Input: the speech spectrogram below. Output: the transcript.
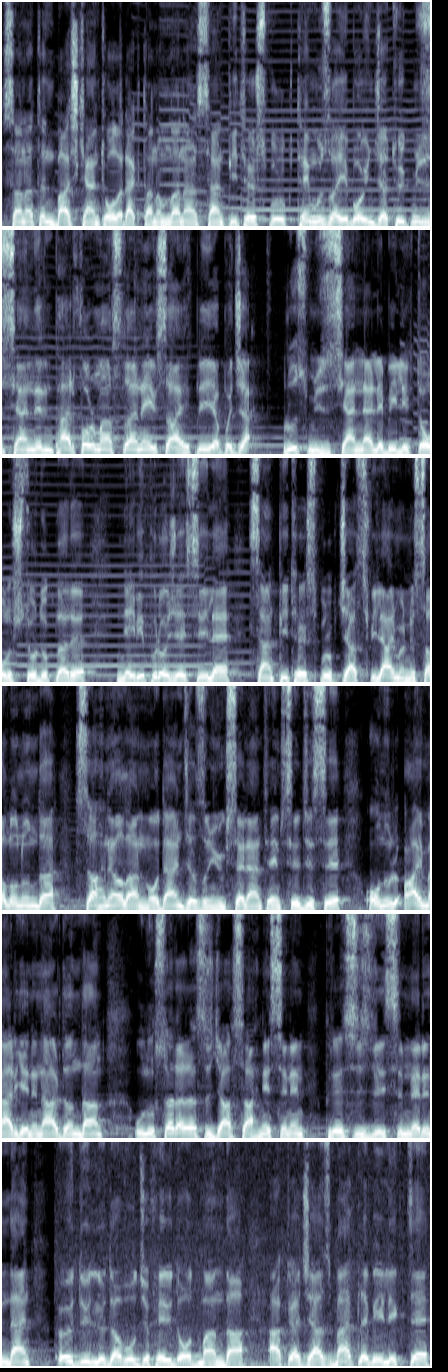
sanatın başkenti olarak tanımlanan St. Petersburg Temmuz ayı boyunca Türk müzisyenlerin performanslarına ev sahipliği yapacak. Rus müzisyenlerle birlikte oluşturdukları Nevi projesiyle St. Petersburg Jazz Filarmoni Salonu'nda sahne alan modern cazın yükselen temsilcisi Onur Aymergen'in ardından uluslararası caz sahnesinin prestijli isimlerinden ödüllü davulcu Ferit Odman da Akra Jazz Band'le birlikte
